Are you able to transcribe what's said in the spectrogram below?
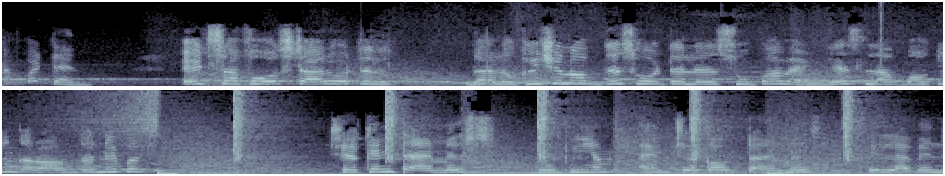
Number 10. It's a 4-star hotel. The location of this hotel is superb and guests love walking around the neighborhood. Check-in time is 2 p.m. and check-out time is 11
